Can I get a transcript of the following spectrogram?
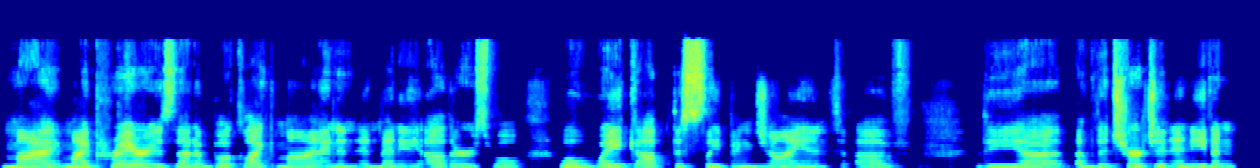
my my prayer is that a book like mine and, and many others will will wake up the sleeping giant of the uh, of the church and, and even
